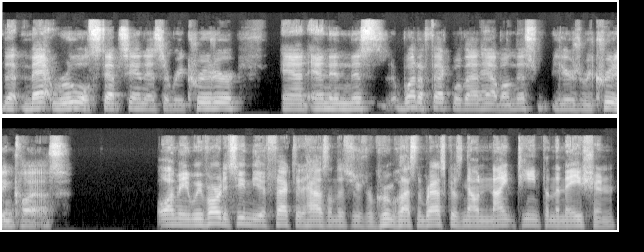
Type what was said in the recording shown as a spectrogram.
that Matt Rhule steps in as a recruiter and and in this what effect will that have on this year's recruiting class? Well, I mean, we've already seen the effect it has on this year's recruiting class. Nebraska is now 19th in the nation,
